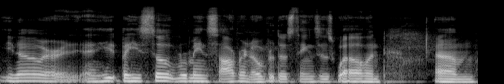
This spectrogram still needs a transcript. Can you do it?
you know or and he but he still remains sovereign over those things as well and um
